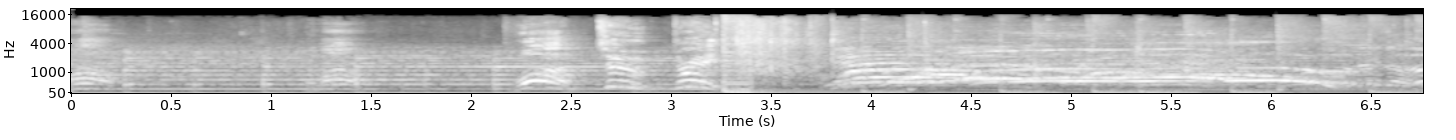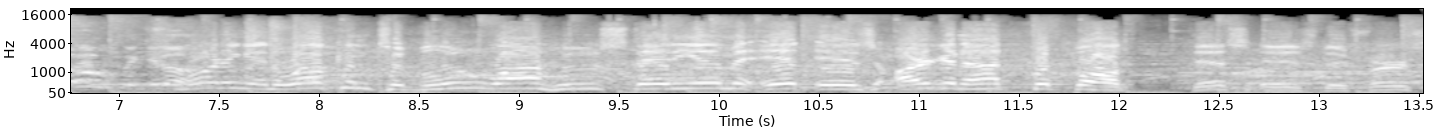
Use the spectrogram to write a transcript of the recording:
Come on. Come on. One, two, three. Good morning and welcome to Blue Wahoo Stadium. It is Argonaut football. This is the first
